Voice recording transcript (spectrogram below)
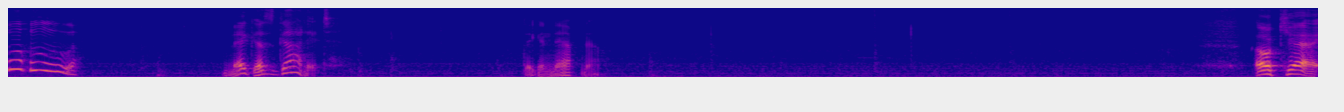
Woohoo! Mega's got it. Take a nap now. Okay.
